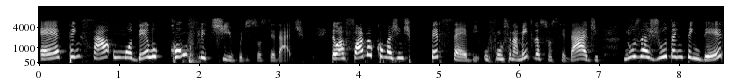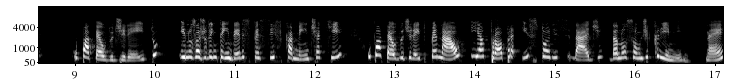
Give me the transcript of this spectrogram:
é pensar um modelo conflitivo de sociedade. Então, a forma como a gente percebe o funcionamento da sociedade nos ajuda a entender o papel do direito e nos ajuda a entender especificamente aqui o papel do direito penal e a própria historicidade da noção de crime, né?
